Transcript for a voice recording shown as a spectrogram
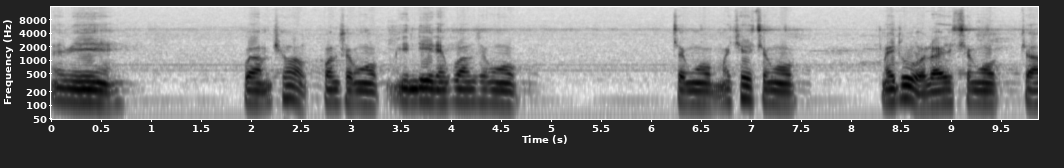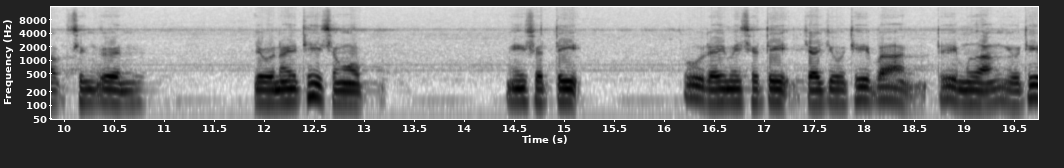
ม่มีความชอบความสงบ ยินดีในความสงบ สงบไม่ใช่สงบ ไม่รู้อะไรสงบจากสิ่งอื่น อยู่ในที่สงบ มีสติ ผู้ใดมีสติจะอยู่ที่บ้านที่เมืองอยู่ที่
